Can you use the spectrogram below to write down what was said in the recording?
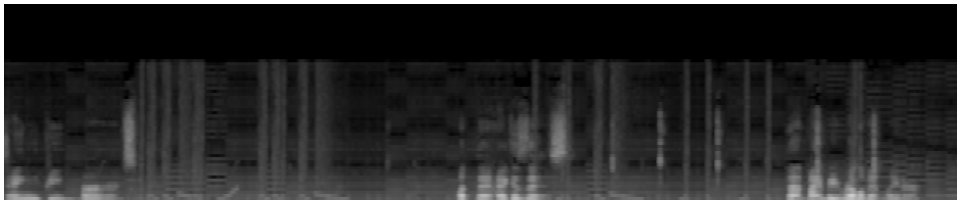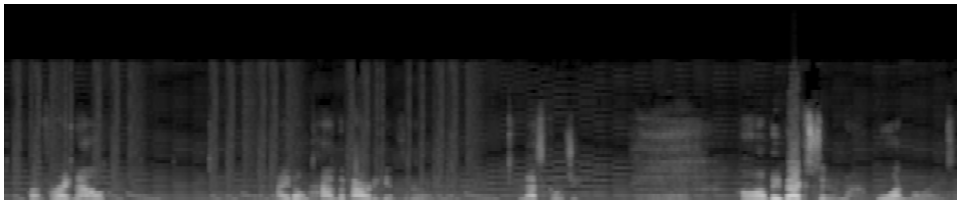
Dang Pete birds. What the heck is this? That might be relevant later, but for right now, I don't have the power to get through it. And that's Kochi. I'll be back soon. One moment.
